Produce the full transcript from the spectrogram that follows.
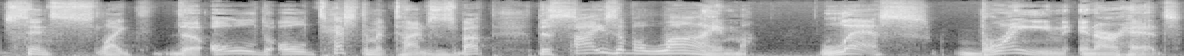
since like the old Old Testament times. It's about the size of a lime, less brain in our heads,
